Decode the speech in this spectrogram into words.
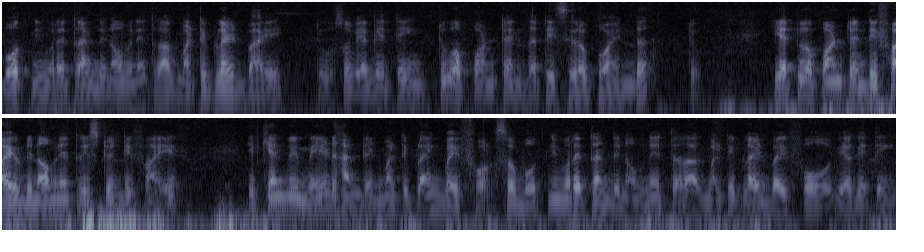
both numerator and denominator are multiplied by 2. So we are getting 2 upon 10 that is 0.2. Here 2 upon 25 denominator is 25 it can be made 100 multiplying by 4. So both numerator and denominator are multiplied by 4 we are getting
